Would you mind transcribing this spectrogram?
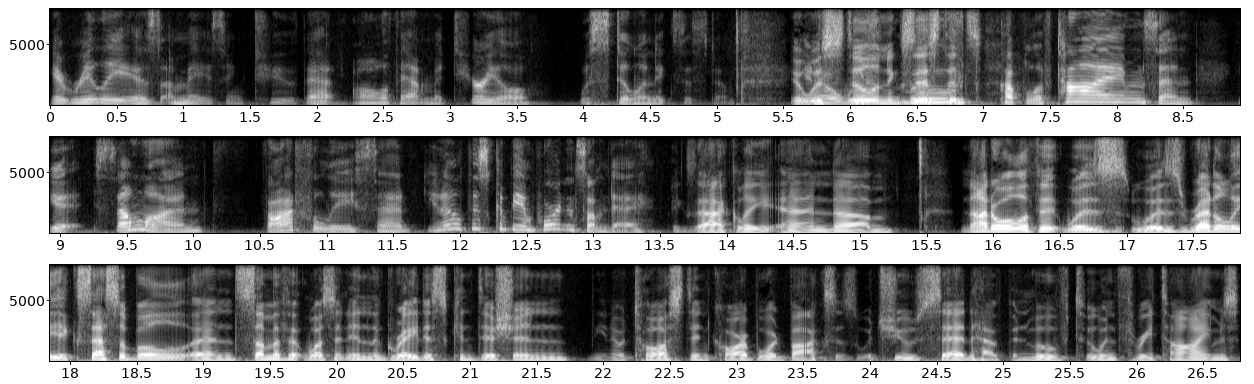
It really is amazing too that all that material was still in existence. It you was know, still in existence a couple of times, and you, someone thoughtfully said, you know, this could be important someday. Exactly, and um, not all of it was was readily accessible, and some of it wasn't in the greatest condition. You know, tossed in cardboard boxes, which you said have been moved two and three times,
